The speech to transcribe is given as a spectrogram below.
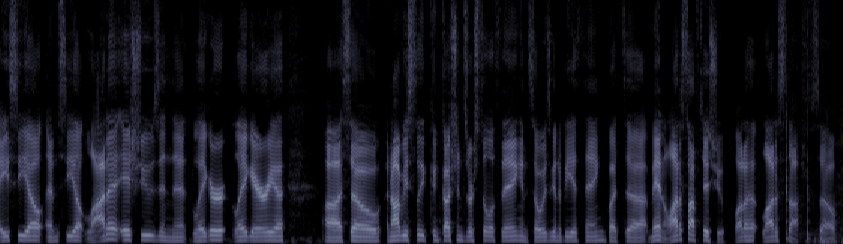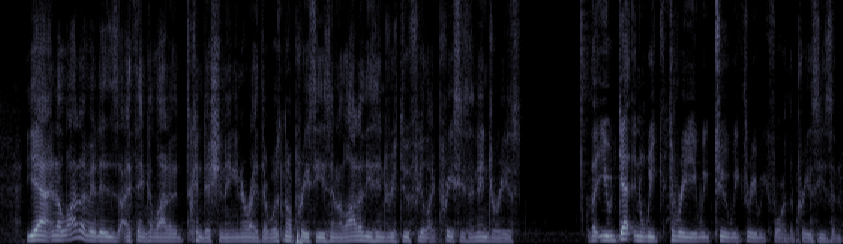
ACL, MCL, a lot of issues in the leg or, leg area. Uh, so, and obviously concussions are still a thing, and it's always going to be a thing. But uh, man, a lot of soft tissue, a lot of a lot of stuff. So Yeah, and a lot of it is, I think, a lot of conditioning. And you're right, there was no preseason. A lot of these injuries do feel like preseason injuries that you would get in week three, week two, week three, week four of the preseason.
